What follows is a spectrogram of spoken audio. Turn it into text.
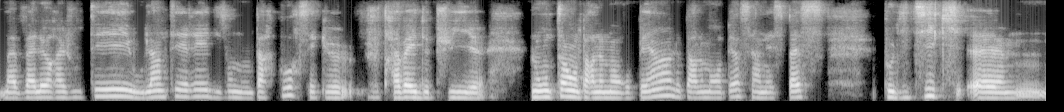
ma valeur ajoutée ou l'intérêt, disons, de mon parcours, c'est que je travaille depuis euh, longtemps au Parlement européen. Le Parlement européen, c'est un espace politique euh,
